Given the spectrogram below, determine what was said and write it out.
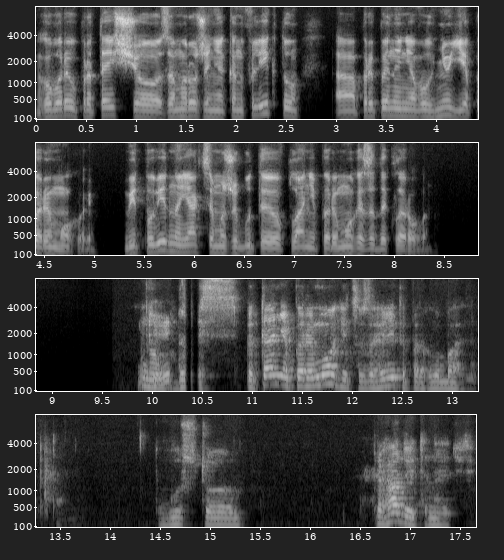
говорив про те, що замороження конфлікту, припинення вогню є перемогою. Відповідно, як це може бути в плані перемоги задекларовано? Ну, десь питання перемоги це взагалі тепер глобальне питання. Тому що пригадуєте навіть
